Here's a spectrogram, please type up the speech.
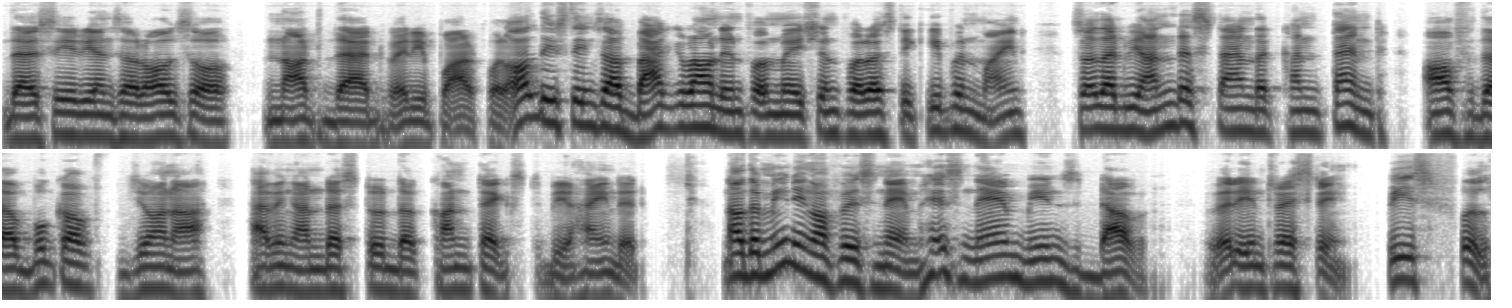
the Assyrians are also not that very powerful. All these things are background information for us to keep in mind so that we understand the content of the book of Jonah having understood the context behind it. Now, the meaning of his name his name means dove. Very interesting. Peaceful.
